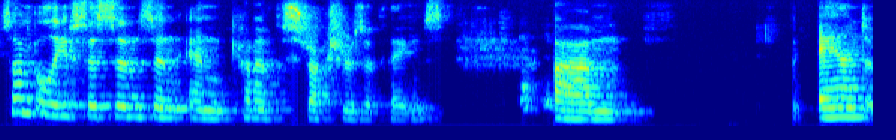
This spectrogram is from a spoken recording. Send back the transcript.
some belief systems and, and kind of the structures of things. Um, and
